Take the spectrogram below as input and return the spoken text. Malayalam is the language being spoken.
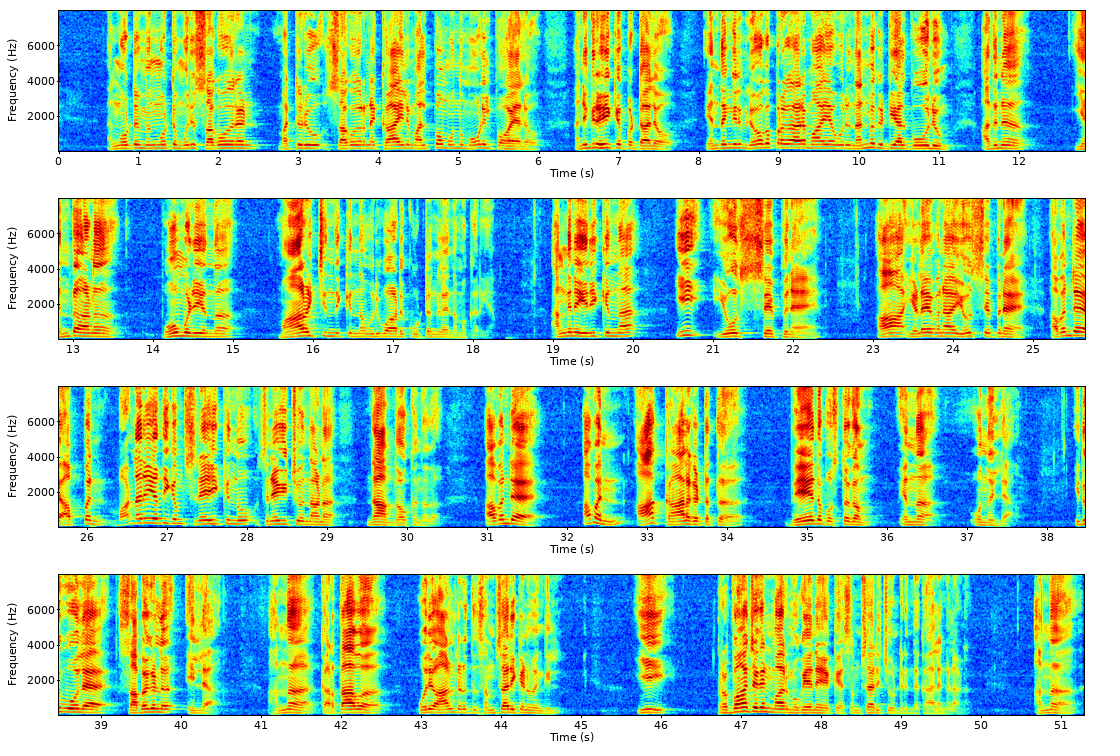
അങ്ങോട്ടും ഇങ്ങോട്ടും ഒരു സഹോദരൻ മറ്റൊരു സഹോദരനെക്കായാലും അല്പം ഒന്ന് മോളിൽ പോയാലോ അനുഗ്രഹിക്കപ്പെട്ടാലോ എന്തെങ്കിലും ലോകപ്രകാരമായ ഒരു നന്മ കിട്ടിയാൽ പോലും അതിന് എന്താണ് പോംവഴിയെന്ന് മാറി ചിന്തിക്കുന്ന ഒരുപാട് കൂട്ടങ്ങളെ നമുക്കറിയാം. അങ്ങനെ ഇരിക്കുന്ന ഈ യോസെപ്പിനെ ആ ഇളയവനായ യോസേപ്പിനെ അവന്റെ അപ്പൻ വളരെയധികം സ്നേഹിക്കുന്നു സ്നേഹിച്ചു എന്നാണ് നാം നോക്കുന്നത്. അവന്റെ അവൻ ആ കാലഘട്ടത്ത് വേദപുസ്തകം എന്ന് ഒന്നില്ല. ഇതുപോലെ സഭകൾ ഇല്ല. അന്ന് കർത്താവ് ഒരു ആളുടെ അടുത്ത് സംസാരിക്കണമെങ്കിൽ ഈ പ്രവാചകന്മാർ മുഖേനയൊക്കെ സംസാരിച്ചുകൊണ്ടിരുന്ന കാലങ്ങളാണ്. അന്ന്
